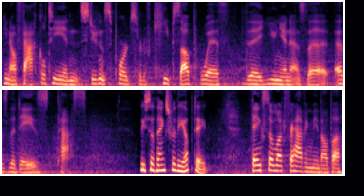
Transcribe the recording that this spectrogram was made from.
you know faculty and student support sort of keeps up with the union as the as the days pass. Lisa, thanks for the update. Thanks so much for having me, Melba.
